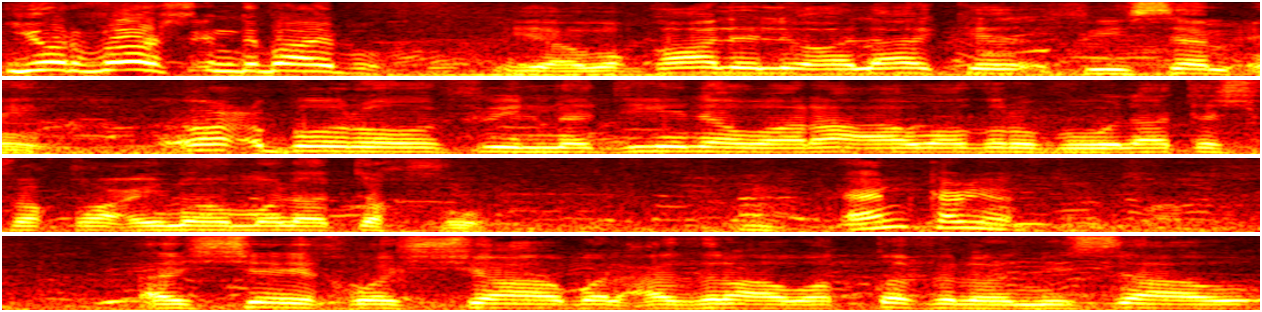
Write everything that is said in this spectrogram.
Your verse in the Bible. يا وقال له لك في سمعي اعبروا في المدينة وراء واضربوا لا تشفقوا عينهم ولا تخفوا And carry on. الشيخ والشاب والعذراء والطفل والنساء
